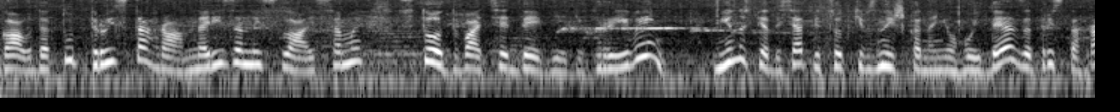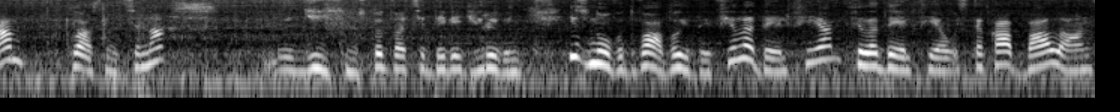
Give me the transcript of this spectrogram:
Гауда тут 300 грам, нарізаний слайсами, 129 гривень. Мінус 50% знижка на нього йде за 300 грам. Класна ціна. Дійсно, 129 гривень. І знову два види. Філадельфія. Філадельфія, ось така баланс.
